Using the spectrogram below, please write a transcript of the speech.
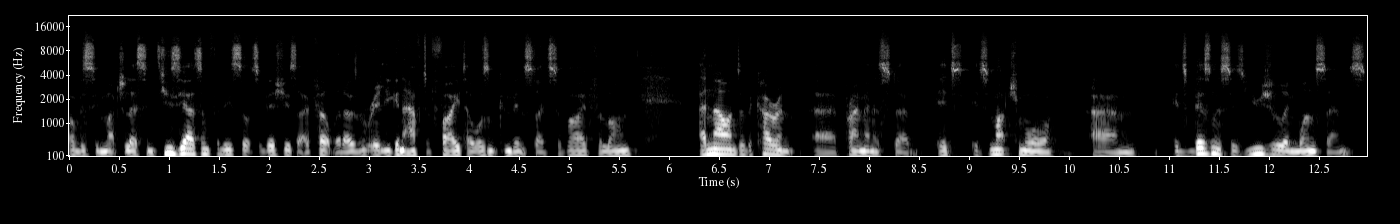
obviously much less enthusiasm for these sorts of issues. I felt that I was really going to have to fight. I wasn't convinced I'd survive for long. And now under the current uh, prime minister, it's it's much more um, it's business as usual in one sense,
